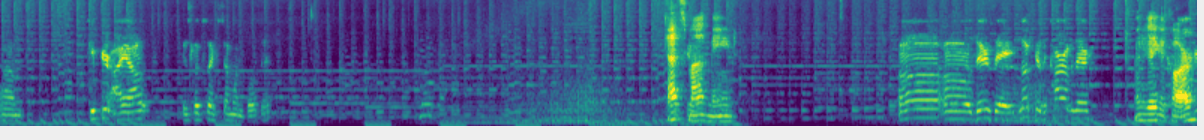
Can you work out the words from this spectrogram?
Um, keep your eye out. This looks like someone built it. That's Okay. man-made. Oh, oh, there's a look. There's a car over there. Gonna take a car.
